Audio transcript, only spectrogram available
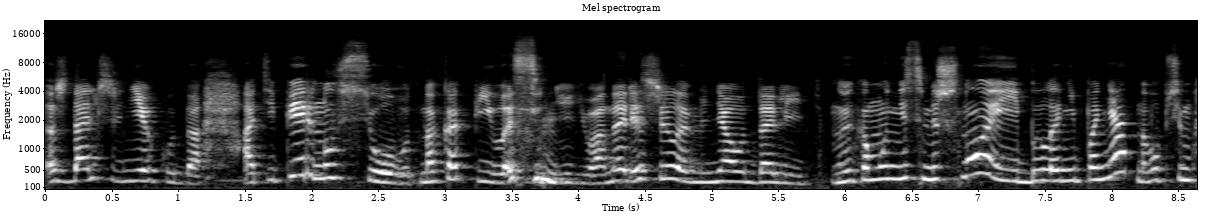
аж дальше некуда. А теперь, ну все, вот накопилось у нее. Она решила меня удалить. Ну и кому не смешно и было непонятно. В общем,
